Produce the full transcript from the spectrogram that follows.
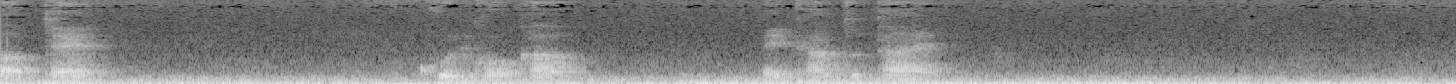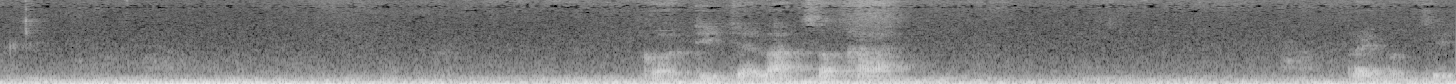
ตอบแทน คุณของเขา เป็นคำสุดท้าย ก่อนที่จะละสังขาร ไปหมดสิ้น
